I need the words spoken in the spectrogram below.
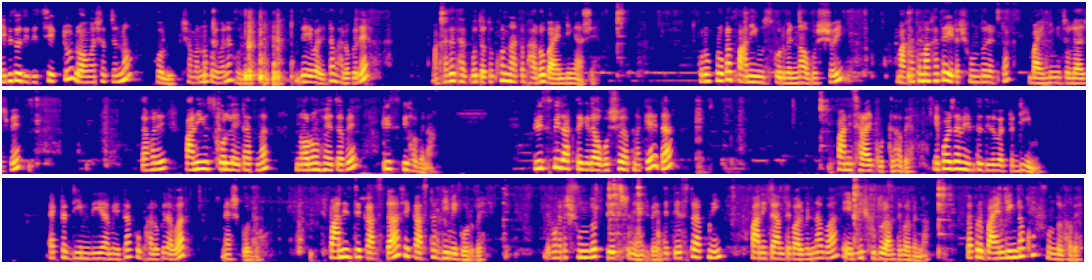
এর ভিতরে দিয়ে দিচ্ছি একটু রং আসার জন্য হলুদ, সামান্য পরিমাণে হলুদ। দিয়ে এবার এটা ভালো করে মাখাতে থাকব যতক্ষণ না একটা ভালো বাইন্ডিং আসে। কোনো প্রকার পানি ইউজ করবেন না অবশ্যই। মাখাতে মাখাতে এটা সুন্দর একটা বাইন্ডিংয়ে চলে আসবে। তাহলে পানি ইউজ করলে এটা আপনার নরম হয়ে যাবে ক্রিস্পি হবে না। ক্রিস্পি রাখতে গেলে অবশ্যই আপনাকে এটা পানি ছাড়াই করতে হবে। এরপর যে আমি এর ভিতরে দিয়ে দেবো একটা ডিম। একটা ডিম দিয়ে আমি এটা খুব ভালো করে আবার ম্যাশ করব। পানির যে কাজটা, সেই কাজটা ডিমে করবে এবং একটা সুন্দর টেস্ট নিয়ে আসবে। যে টেস্টটা আপনি পানিতে আনতে পারবেন না বা এমনি শুধু আনতে পারবেন না। তারপরে বাইন্ডিংটা খুব সুন্দর হবে।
